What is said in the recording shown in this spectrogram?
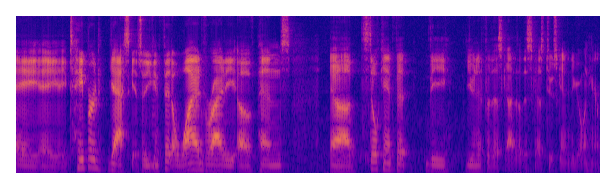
a a a tapered gasket, so you can fit a wide variety of pens. Uh, still can't fit the unit for this guy though. This guy's too skinny to go in here.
